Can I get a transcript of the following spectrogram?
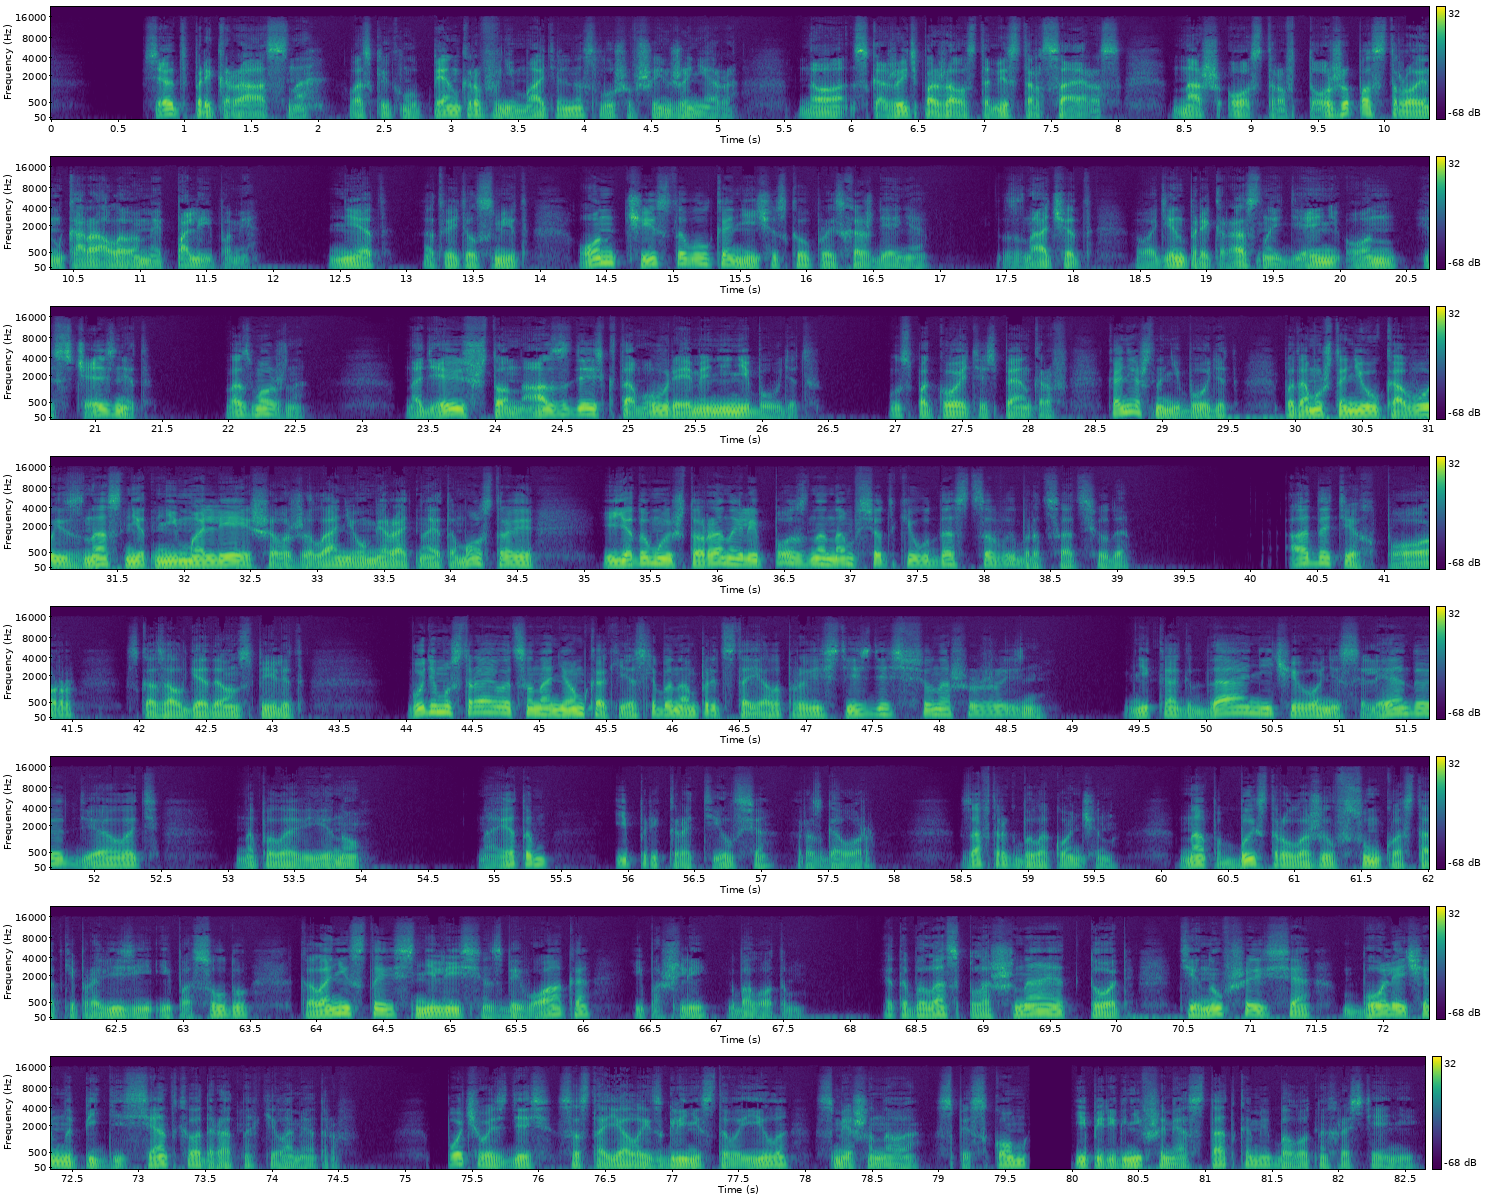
— Все это прекрасно, — воскликнул Пенкроф, внимательно слушавший инженера. Но скажите, пожалуйста, мистер Сайрос, наш остров тоже построен коралловыми полипами? — Нет, — ответил Смит, — он чисто вулканического происхождения. — Значит, в один прекрасный день он исчезнет? — Возможно. Надеюсь, что нас здесь к тому времени не будет. — Успокойтесь, Пенкроф, конечно, не будет, потому что ни у кого из нас нет ни малейшего желания умирать на этом острове, и я думаю, что рано или поздно нам все-таки удастся выбраться отсюда. — А до тех пор, — сказал Гедеон Спилет, — будем устраиваться на нем, как если бы нам предстояло провести здесь всю нашу жизнь. Никогда ничего не следует делать наполовину. На этом и прекратился разговор. Завтрак был окончен. Нап быстро уложил в сумку остатки провизии и посуду, колонисты снялись с бивуака и пошли к болотам. Это была сплошная топь, тянувшаяся более чем на 50 квадратных километров. Почва здесь состояла из глинистого ила, смешанного с песком и перегнившими остатками болотных растений.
